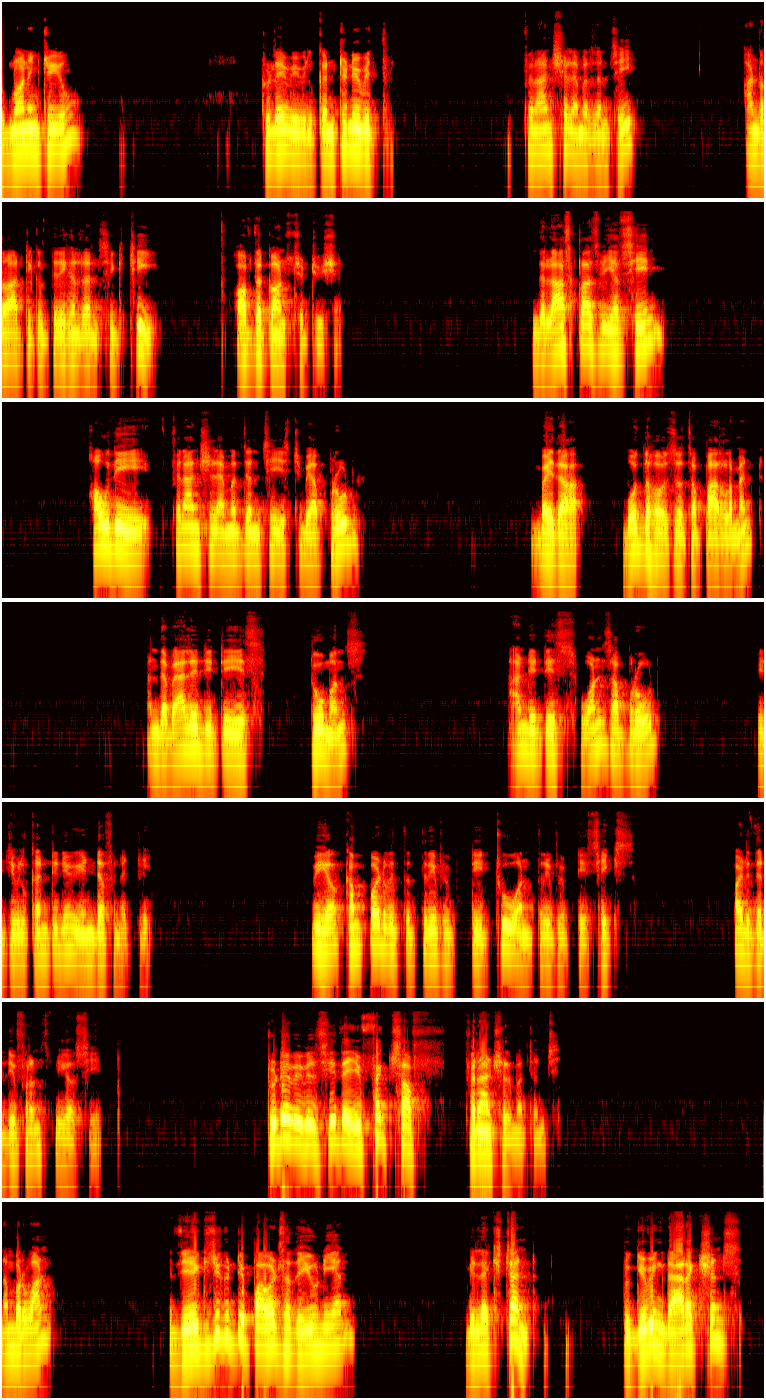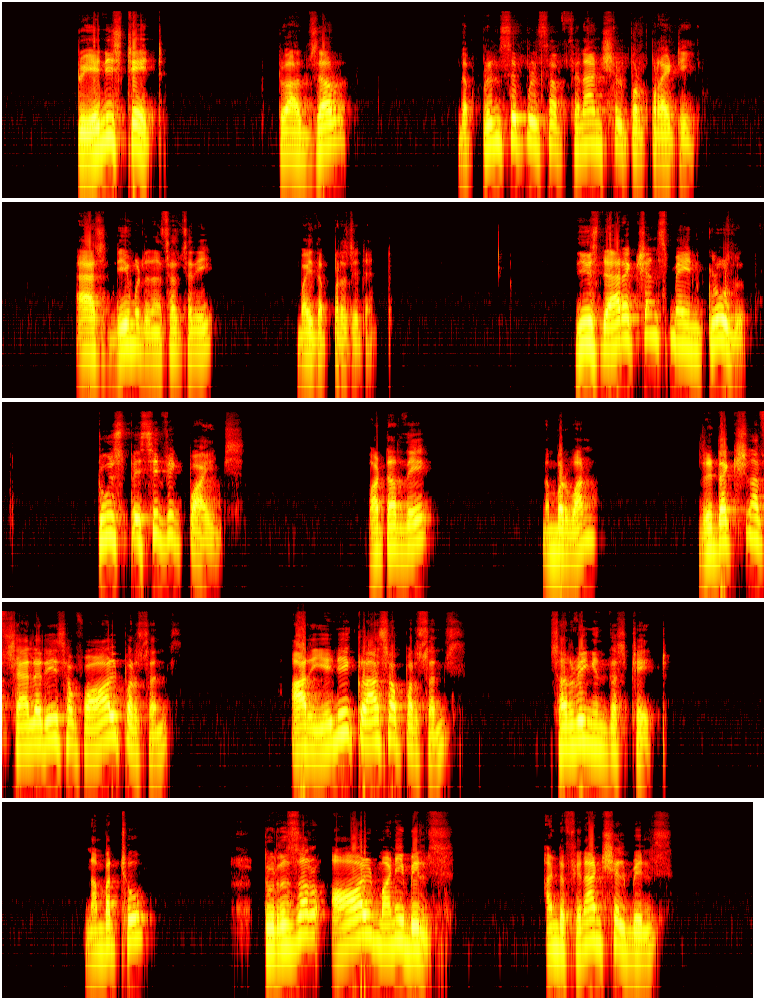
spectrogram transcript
Good morning to you. Today we will continue with financial emergency under Article 360 of the Constitution. In the last class, we have seen how the financial emergency is to be approved by the both the houses of parliament and the validity is two months and it is once approved it will continue indefinitely. We have compared with the 352 and 356 what is the difference we have seen? Today we will see the effects of financial emergency. Number 1 the executive powers of the union will extend to giving directions to any state to observe the principles of financial propriety as deemed necessary by the president. These directions may include two specific points. What are they? Number one, reduction of salaries of all persons or any class of persons serving in the state. Number two, to reserve all money bills and financial bills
